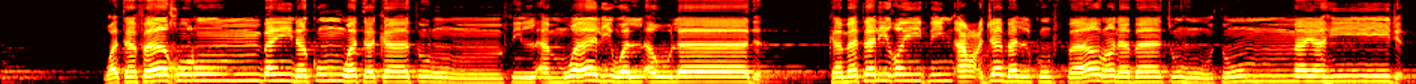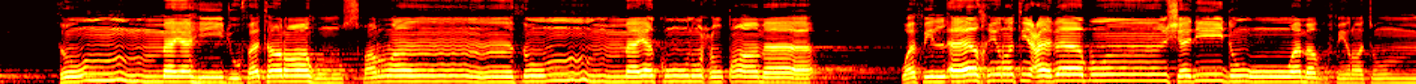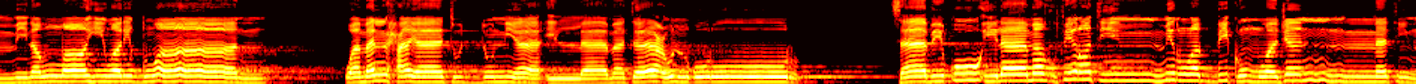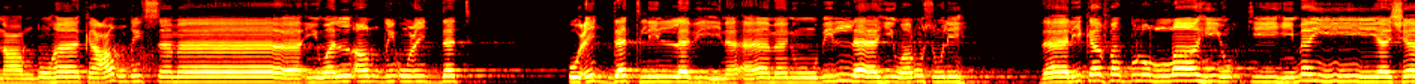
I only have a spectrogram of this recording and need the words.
وتفاخر بينكم وتكاثر في الأموال والأولاد. كمثل غيث أعجب الكفار نباته ثم يهيج ثم يهيج فتراه مصفرا ثم يكون حطاما. وفي الآخرة عذاب شديد ومغفرة من الله ورضوان. وما الحياة الدنيا إلا متاع الغرور. سابقوا إلى مغفرة من ربكم وجنة عرضها كعرض السماء والأرض أعدت أعدت للذين آمنوا بالله ورسله. ذلك فضل الله يؤتيه من يشاء.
